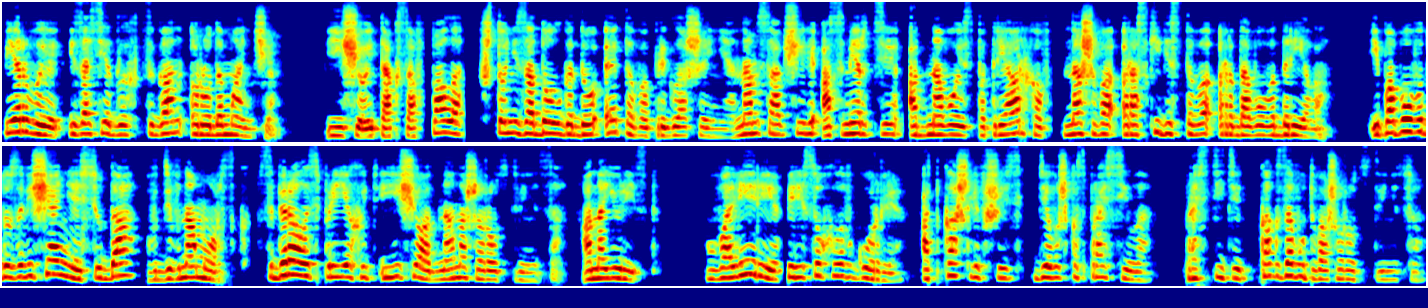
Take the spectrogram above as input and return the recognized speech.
первые из оседлых цыган рода Манча. Еще и так совпало, что незадолго до этого приглашения нам сообщили о смерти одного из патриархов нашего раскидистого родового древа. И по поводу завещания сюда, в Дивноморск, собиралась приехать еще одна наша родственница. Она юрист. У Валерии пересохло в горле. Откашлившись, девушка спросила, Простите, как зовут вашу родственницу?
